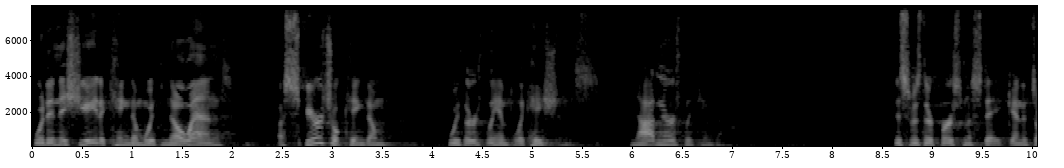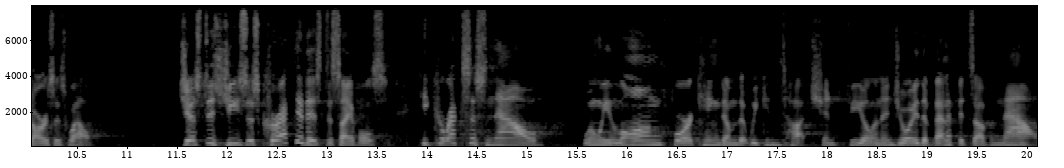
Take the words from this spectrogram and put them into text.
would initiate a kingdom with no end, a spiritual kingdom with earthly implications, not an earthly kingdom. This was their first mistake, and it's ours as well. Just as Jesus corrected his disciples, he corrects us now when we long for a kingdom that we can touch and feel and enjoy the benefits of now.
